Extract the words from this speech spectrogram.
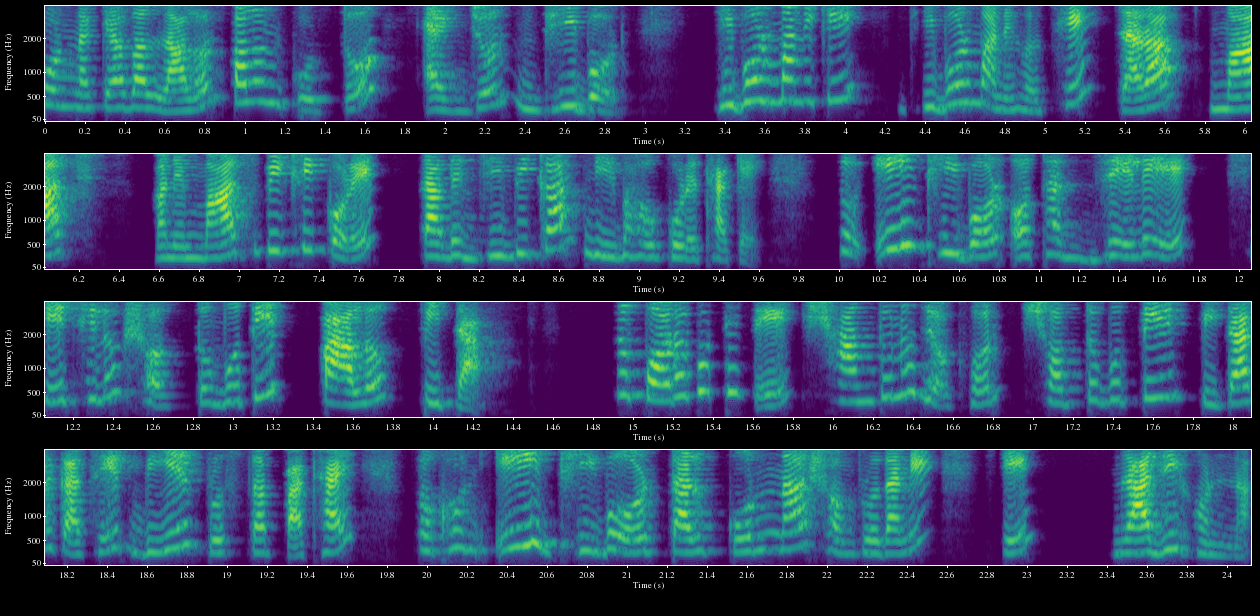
কন্যাকে আবার লালন পালন করত একজন ধীবর। ধীবর মানে কি? ধীবর মানে হচ্ছে যারা মাছ মানে মাছ বিক্রি করে তাদের জীবিকা নির্বাহ করে থাকে। তো এই ধীবর অর্থাৎ জেলে সে ছিল সত্যবতীর পালক পিতা। তো পরবর্তীতে শান্তনু যখন সত্যবতীর পিতার কাছে বিয়ের প্রস্তাব পাঠায়, তখন এই ধীবর তার কন্যা সম্প্রদানে সে রাজি হন না।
